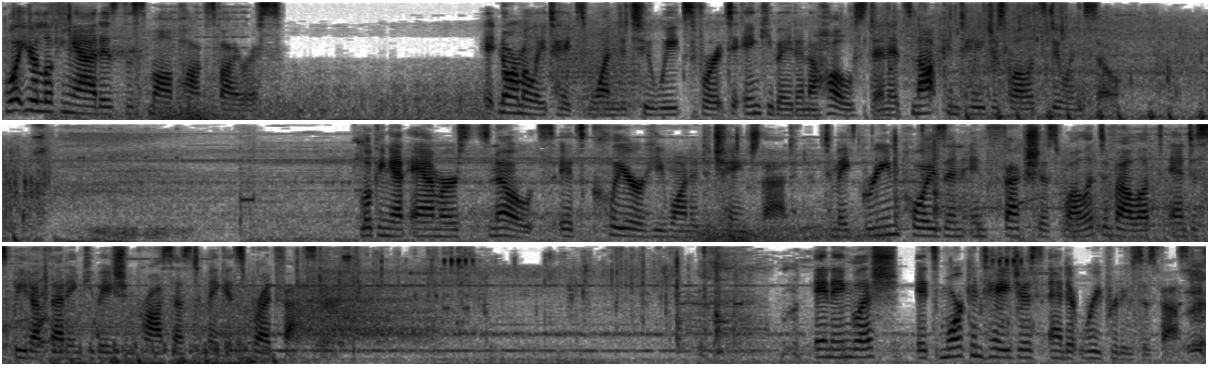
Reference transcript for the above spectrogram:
What you're looking at is the smallpox virus. It normally takes one to two weeks for it to incubate in a host, and it's not contagious while it's doing so. Looking at Amherst's notes, it's clear he wanted to change that. To make green poison infectious while it developed, and to speed up that incubation process to make it spread faster. In English, it's more contagious and it reproduces faster.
